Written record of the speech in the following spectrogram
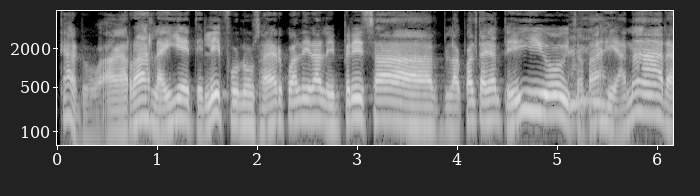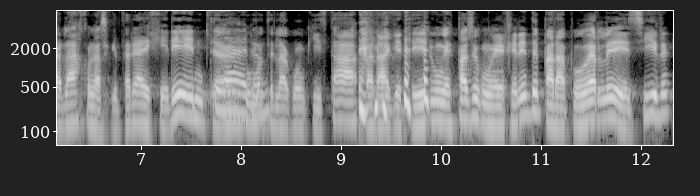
Claro, agarrabas la guía de teléfono, saber cuál era la empresa la cual te habían pedido y tratabas de llamar, hablabas con la secretaria de gerente, a ver cómo te la conquistabas para que te diera un espacio con el gerente para poderle decir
